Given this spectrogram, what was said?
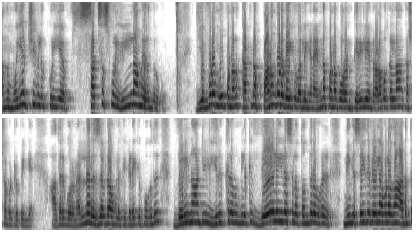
அந்த முயற்சிகளுக்குரிய சக்ஸஸ்ஃபுல் இல்லாமல் இருந்திருக்கும். எவ்வளோ மூவ் பண்ணாலும் கட்டின பணம் கூட கைக்கு வரலைங்க. நான் என்ன பண்ண போகிறேன்னு தெரியல என்ற அளவுக்கெல்லாம் கஷ்டப்பட்டிருப்பீங்க. அதற்கு ஒரு நல்ல ரிசல்ட்டாக உங்களுக்கு கிடைக்க போகுது. வெளிநாட்டில் இருக்கிறவங்களுக்கு வேலையில் சில தொந்தரவுகள் நீங்கள் செய்த வேலை அவ்வளோதான் அடுத்த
